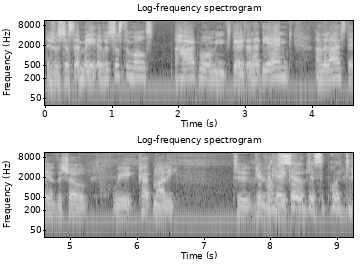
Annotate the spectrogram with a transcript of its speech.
It was just amazing. It was just the most heartwarming experience. And at the end, on the last day of the show, we cut Molly to give the cake. I'm cake so out. disappointed.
